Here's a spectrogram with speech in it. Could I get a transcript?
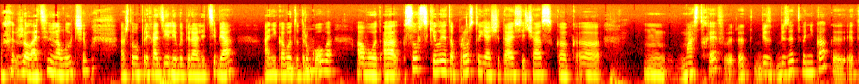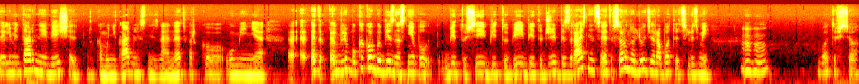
желательно лучшим, а, чтобы приходили и выбирали тебя, а не кого-то Мгм. другого. А вот, а софт-скиллы это просто, я считаю, сейчас как а, м, must-have. Это без, без этого никак. Э, Это элементарные вещи, коммуникабельность, не знаю, нетворк, умение. Э, э, Это, э, в любо- какой бы бизнес ни был, B2C, B2B, B2G, без разницы, это все равно люди работают с людьми. Мгм. Вот и все.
